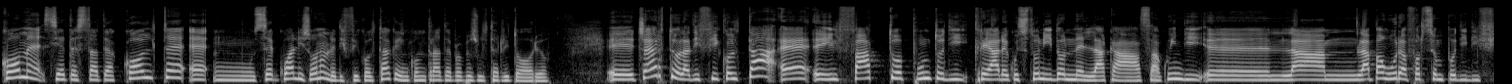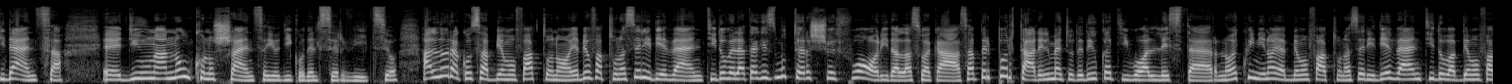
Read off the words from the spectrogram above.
Come siete state accolte e mh, mm, se, quali sono le difficoltà che incontrate proprio sul territorio? Eh, certo la difficoltà è il fatto appunto di creare questo nido nella casa, quindi eh, la, la, paura forse un po' di diffidenza, eh, di una non conoscenza io dico del servizio. Allora cosa abbiamo fatto noi? Abbiamo fatto una serie di eventi dove la Tagesmutter esce fuori dalla sua casa per portare il metodo educativo all'esterno e quindi noi abbiamo fatto una serie di eventi dove abbiamo fatto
